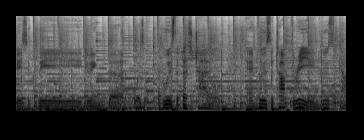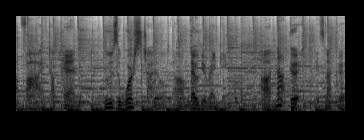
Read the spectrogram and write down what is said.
basically doing the what is it? Who is the best child, and who is the top three, and who's the top five, top ten, who's the worst child. Um, that would be ranking. Uh, not good. It's not good.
